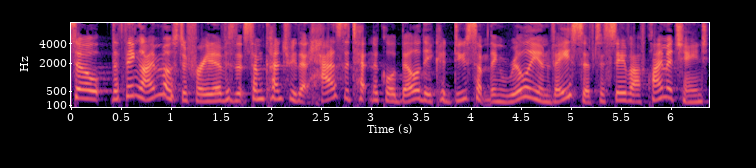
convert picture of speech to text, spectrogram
So, the thing I'm most afraid of is that some country that has the technical ability could do something really invasive to stave off climate change.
